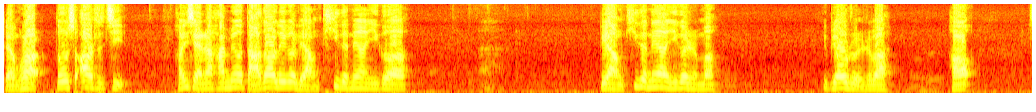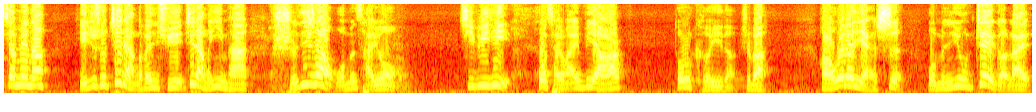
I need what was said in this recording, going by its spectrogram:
两块都是二十 G，很显然还没有达到那个两 T 的那样一个两 T 的那样一个什么一标准是吧？好，下面呢？也就是说，这两个分区，这两个硬盘，实际上我们采用 GPT 或采用 MBR 都是可以的，是吧？好，为了演示，我们用这个来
